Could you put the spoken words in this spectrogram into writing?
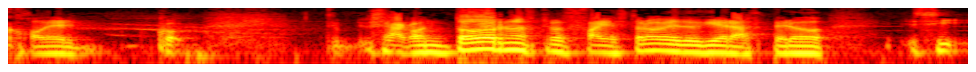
joder, o sea, con todos nuestros fallos, todo lo que tú quieras, pero Sí,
